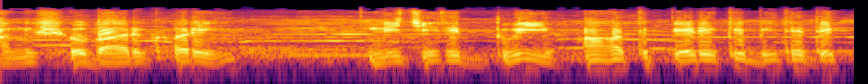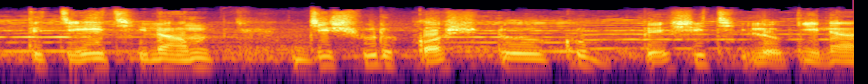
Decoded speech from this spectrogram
আমি শোবার ঘরে নিজের দুই হাত পেরেকে বেঁধে দেখতে চেয়েছিলাম। যিশুর কষ্ট খুব বেশি ছিল কিনা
